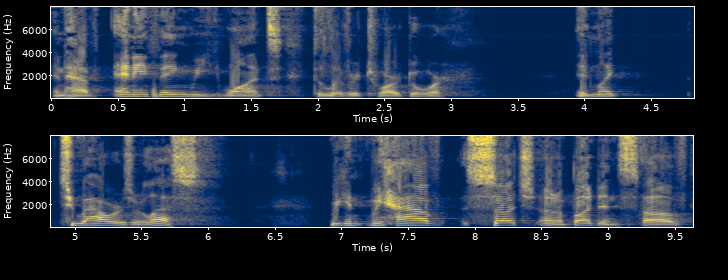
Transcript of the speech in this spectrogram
and have anything we want delivered to our door in like two hours or less. We can, we have such an abundance of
